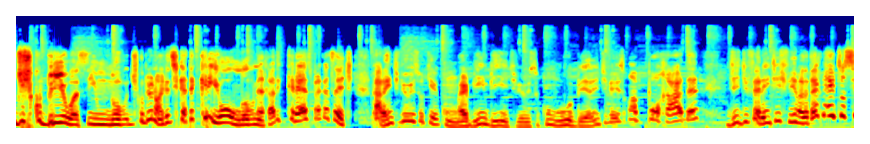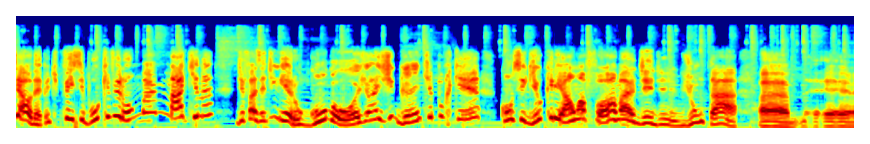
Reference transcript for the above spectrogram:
descobriu assim um novo. Descobriu não, às vezes até criou um novo mercado e cresce pra cacete. Cara, a gente viu isso aqui com Airbnb, a gente viu isso com Uber, a gente viu isso com uma porrada de diferentes firmas, até com rede social. De repente, Facebook virou uma máquina de fazer dinheiro. O Google hoje é uma gigante porque conseguiu criar uma forma de, de juntar uh, é,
